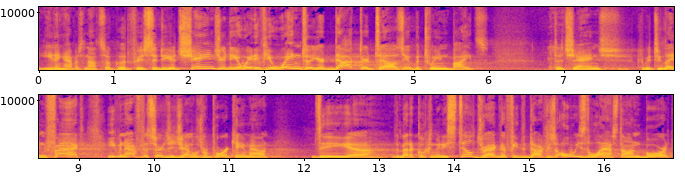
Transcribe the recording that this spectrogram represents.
eating habits not so good for you. So, do you change or do you wait? If you wait until your doctor tells you between bites to change, it could be too late. In fact, even after the Surgeon General's report came out, the, uh, the medical community still dragged their feet. The doctor's always the last on board.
